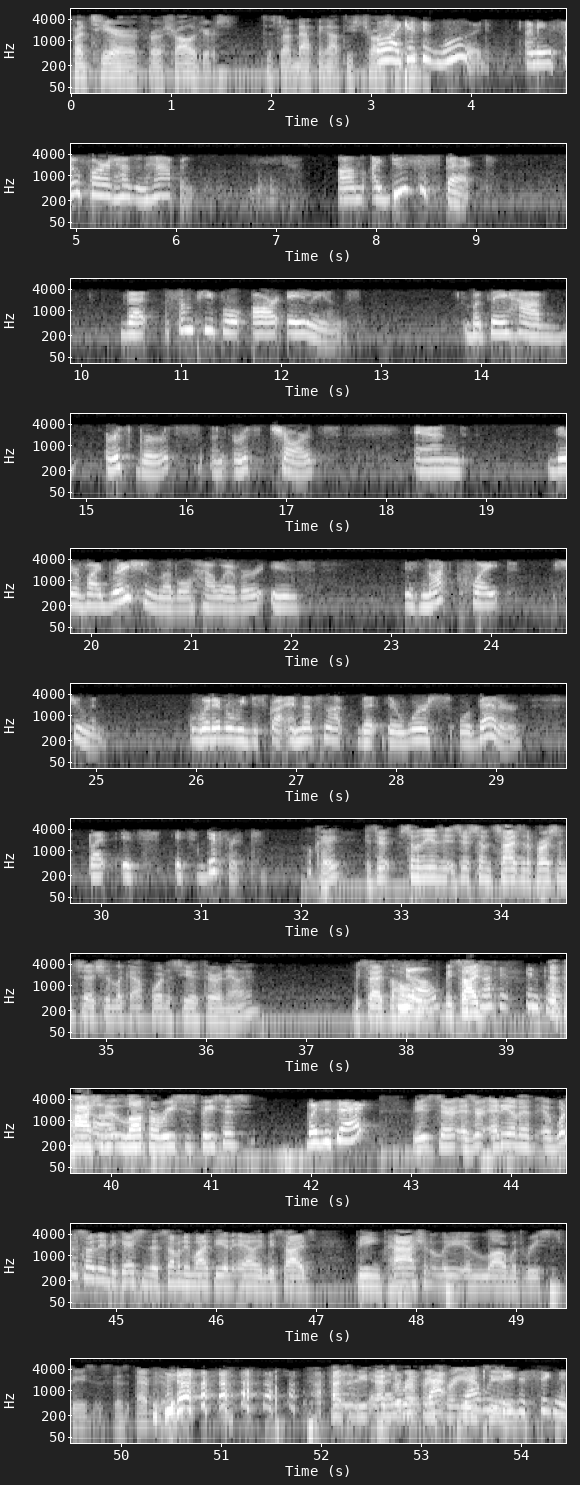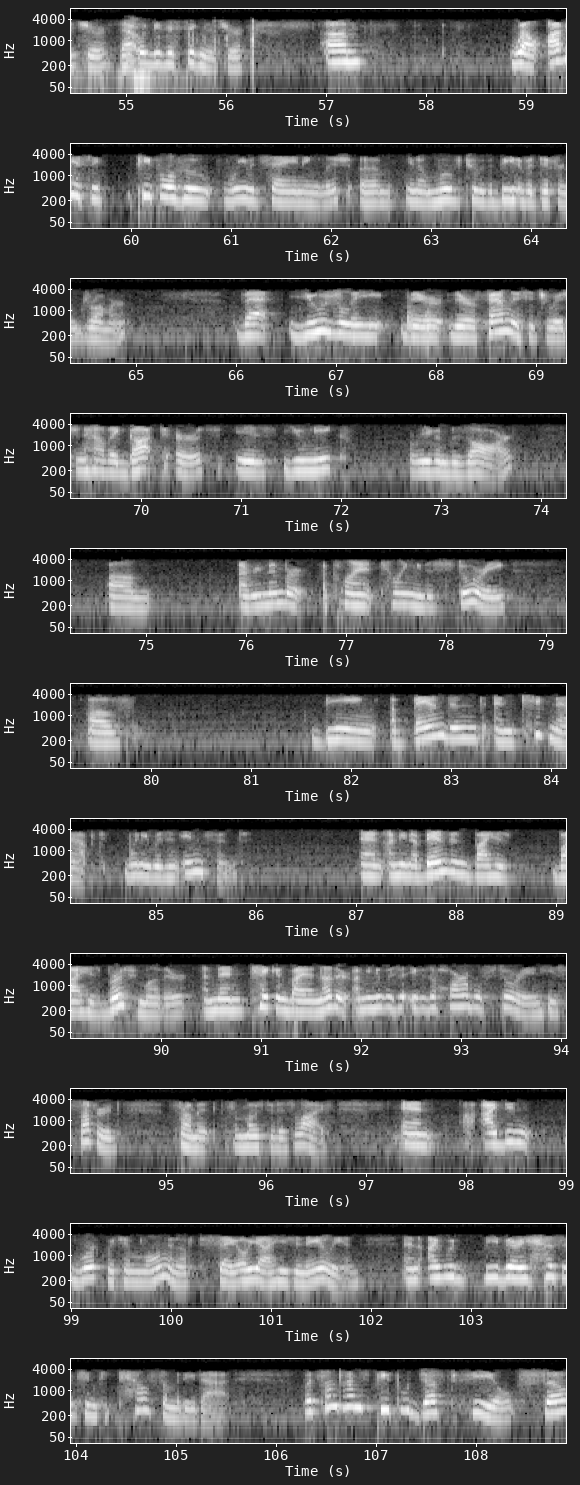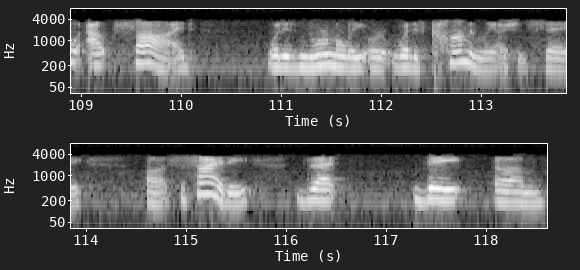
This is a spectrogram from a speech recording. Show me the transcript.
frontier for astrologers? to start mapping out these charts? Well, I guess it would. I mean, so far it hasn't happened. Um, I do suspect that some people are aliens, but they have Earth births and Earth charts, and their vibration level, however, is is not quite human. Whatever we describe, and that's not that they're worse or better, but it's it's different. Okay. Is there some of the is there some signs of the person I should look out for to see if they're an alien? Besides the whole, no, besides the passionate um, love for Reese's Pieces. What'd you say? Is there is there any other? What are some of the indications that somebody might be an alien besides being passionately in love with Reese's Pieces? Because that's, a, that's a reference that, for ET. That would be the signature. That Yeah. would be the signature. Um, well, obviously, people who we would say in English, um, you know, move to the beat of a different drummer. That usually their their family situation, how they got to Earth, is unique or even bizarre. Um, I remember a client telling me the story of being abandoned and kidnapped when he was an infant. And I mean abandoned by his by his birth mother and then taken by another. I mean it was it was a horrible story and he suffered from it for most of his life. And I didn't work with him long enough to say, "Oh yeah, he's an alien." And I would be very hesitant to tell somebody that. But sometimes people just feel so outside what is normally, or what is commonly, I should say, uh, society, that they um,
